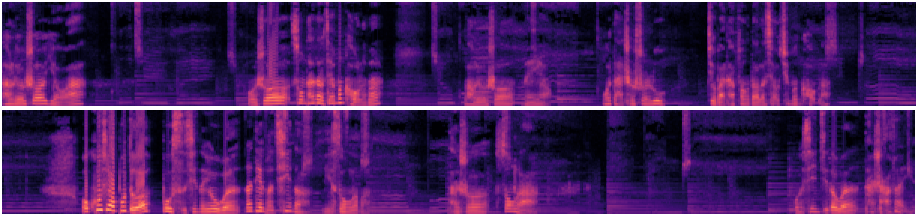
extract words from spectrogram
老刘说有啊。我说送他到家门口了吗？老刘说没有，我打车顺路，就把他放到了小区门口了。我哭笑不得，不死心的又问：那电暖气呢？你送了吗？他说送了啊。我心急的问他啥反应，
